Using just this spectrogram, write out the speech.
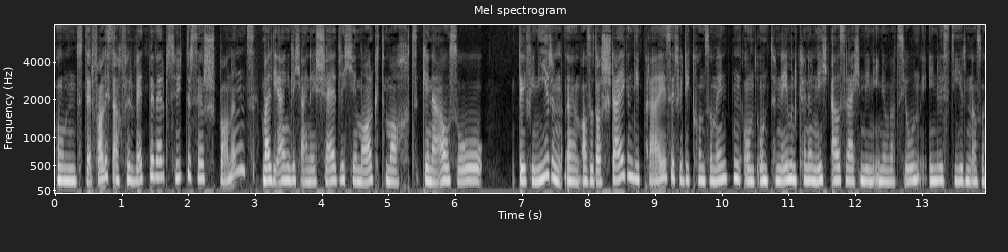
Und der Fall ist auch für Wettbewerbshüter sehr spannend, weil die eigentlich eine schädliche Marktmacht genauso definieren. Ähm, also da steigen die Preise für die Konsumenten und Unternehmen können nicht ausreichend in Innovation investieren. Also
